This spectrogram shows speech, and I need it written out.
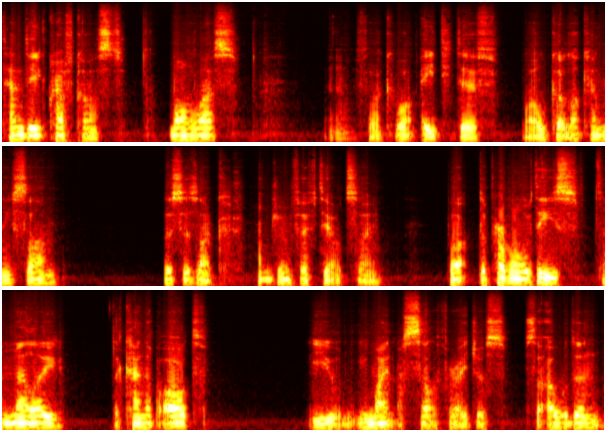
10D craft cost, more or less. Uh, for like what 80 div. Well, good luck on the slam. This is like 150, I would say. But the problem with these, the melee, they're kind of odd. You you might not sell for ages, so I wouldn't.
